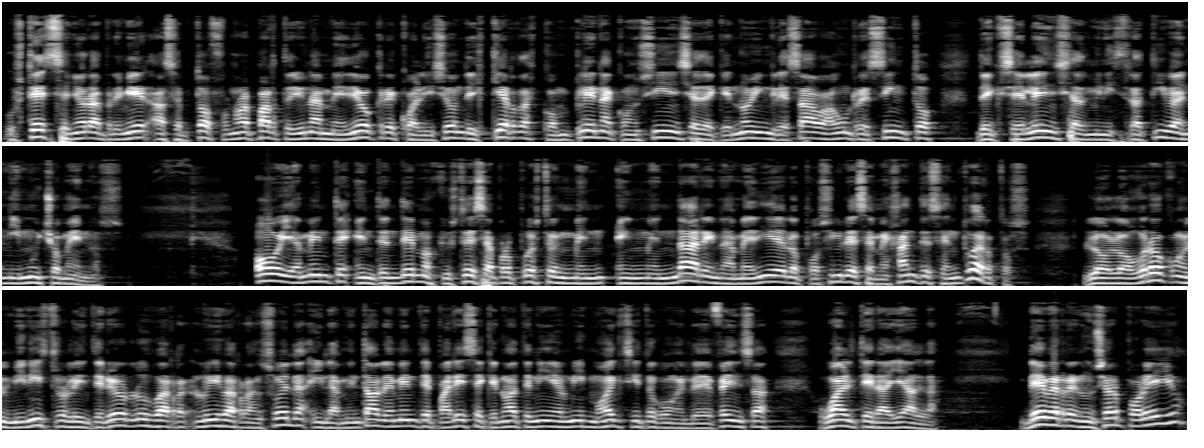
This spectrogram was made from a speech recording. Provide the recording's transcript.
Usted, señora Premier, aceptó formar parte de una mediocre coalición de izquierdas con plena conciencia de que no ingresaba a un recinto de excelencia administrativa ni mucho menos. Obviamente entendemos que usted se ha propuesto enmendar en la medida de lo posible semejantes entuertos. Lo logró con el ministro del Interior Luis Barranzuela y lamentablemente parece que no ha tenido el mismo éxito con el de Defensa Walter Ayala. ¿Debe renunciar por ello?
